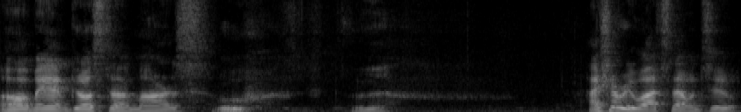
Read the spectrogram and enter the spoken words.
Oh man, Ghosts of Mars. Ooh. Ugh. I should rewatch that one too.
